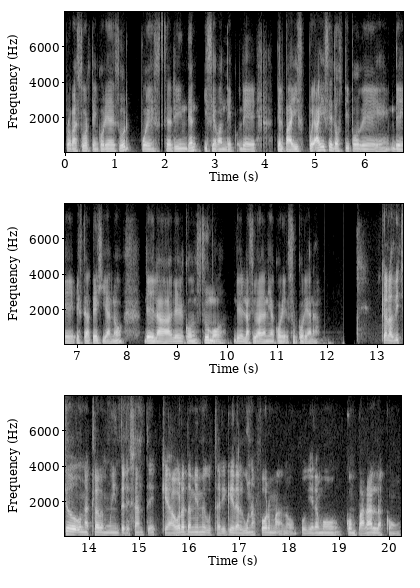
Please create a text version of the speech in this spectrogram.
probar suerte en Corea del Sur, pues se rinden y se van de, del país. Pues hay ese dos tipos de, de estrategia, ¿no? De la, del consumo de la ciudadanía surcoreana. Claro, has dicho unas claves muy interesantes que ahora también me gustaría que de alguna forma ¿no? pudiéramos compararlas con,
